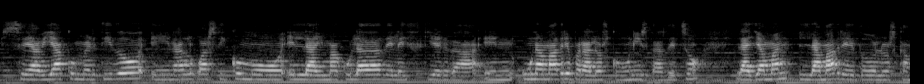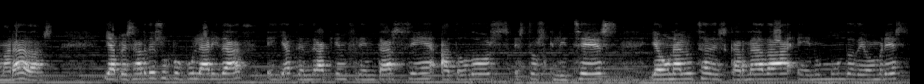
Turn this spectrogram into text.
se había convertido en algo así como en la Inmaculada de la Izquierda, en una madre para los comunistas. De hecho, la llaman la madre de todos los camaradas. Y a pesar de su popularidad, ella tendrá que enfrentarse a todos estos clichés y a una lucha descarnada en un mundo de hombres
